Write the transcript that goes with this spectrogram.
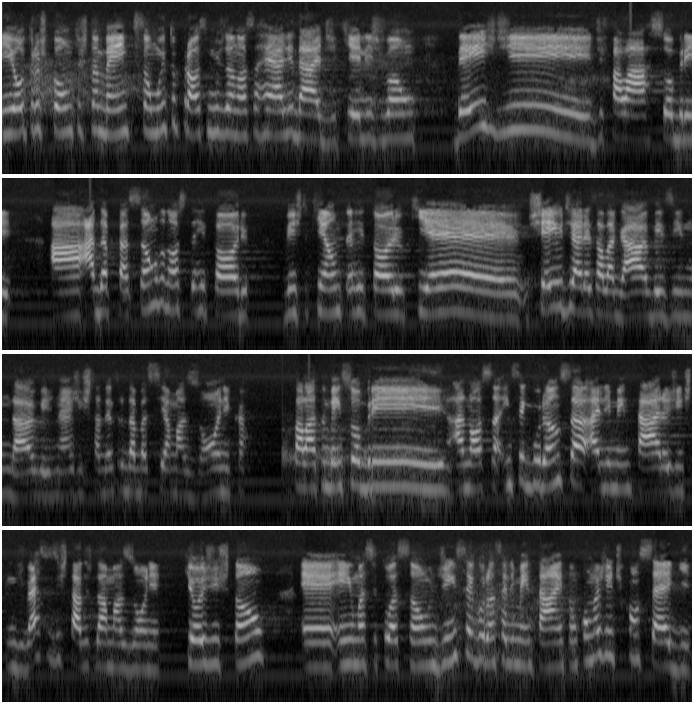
E outros pontos também que são muito próximos da nossa realidade, que eles vão desde de falar sobre a adaptação do nosso território, visto que é um território que é cheio de áreas alagáveis e inundáveis, né? A gente está dentro da bacia amazônica. Falar também sobre a nossa insegurança alimentar. A gente tem diversos estados da Amazônia que hoje estão é, em uma situação de insegurança alimentar. Então, como a gente consegue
